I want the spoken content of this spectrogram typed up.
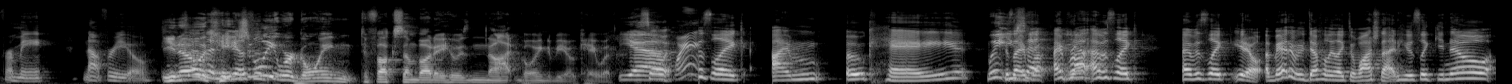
for me, not for you. You know, occasionally we're going to fuck somebody who is not going to be okay with. it. Yeah. So I was like, I'm okay. Wait, you I said- brought, I brought, yeah. I was like, I was like, you know, Amanda would definitely like to watch that. And he was like, you know,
